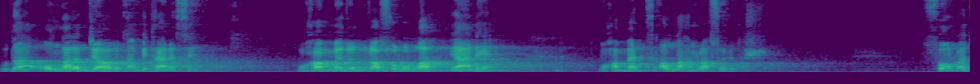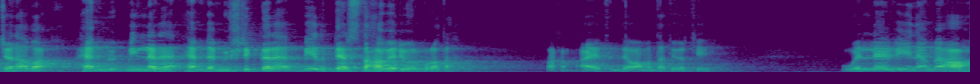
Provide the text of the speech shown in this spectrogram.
Bu da onların cevabından bir tanesi. Muhammedun Resulullah yani Muhammed Allah'ın Resulüdür. Sonra Cenab-ı Hak hem müminlere hem de müşriklere bir ders daha veriyor burada. Bakın ayetin devamında diyor ki وَالَّذ۪ينَ مَعَهُ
